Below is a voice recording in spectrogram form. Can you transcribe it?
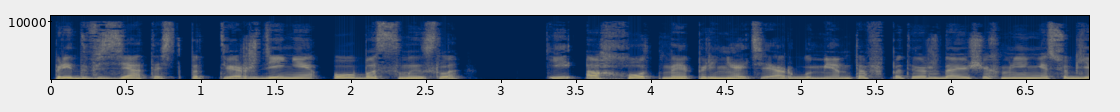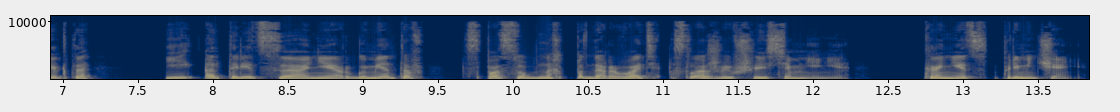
предвзятость подтверждения оба смысла – и охотное принятие аргументов, подтверждающих мнение субъекта, и отрицание аргументов, способных подорвать сложившееся мнение. Конец примечания.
